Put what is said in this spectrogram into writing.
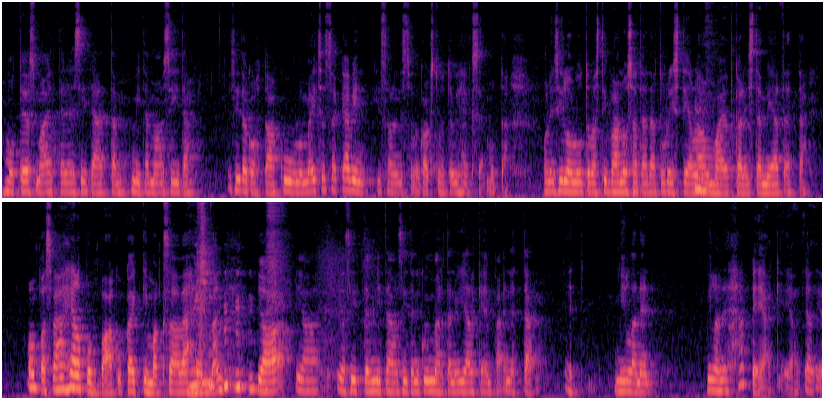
mutta jos mä ajattelen sitä, että mitä mä oon siitä sitä kohtaa kuullut. Mä itse asiassa kävin Islannissa silloin 2009, mutta olin silloin luultavasti vain osa tätä turistien mm. laumaa, mm. jotka oli sitä mieltä, että onpas vähän helpompaa, kun kaikki maksaa vähemmän. ja, ja, ja sitten mitä on siitä niin kuin ymmärtänyt jälkeenpäin, että, että millainen millainen häpeäkin ja, ja, ja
